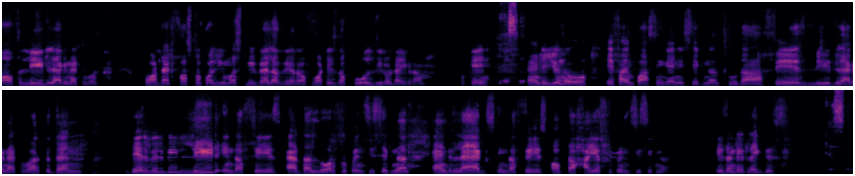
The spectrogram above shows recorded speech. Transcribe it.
of lead lag network, for that, first of all, you must be well aware of what is the pole zero diagram. Okay. Yes. And you know, if I'm passing any signal through the phase lead lag network, then there will be lead in the phase at the lower frequency signal and lags in the phase of the higher frequency signal. Isn't it like this? Yes, sir.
